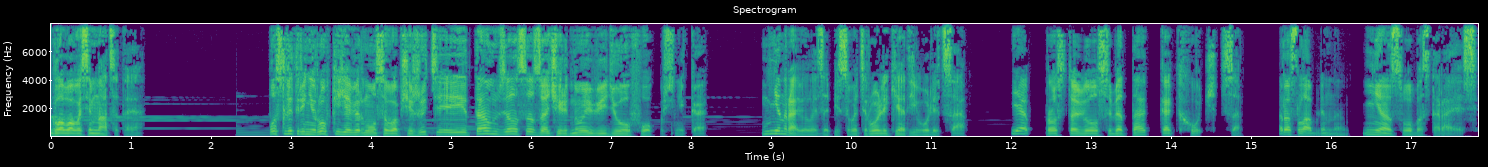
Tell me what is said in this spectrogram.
Глава 18. После тренировки я вернулся в общежитие и там взялся за очередное видео фокусника. Мне нравилось записывать ролики от его лица. Я просто вел себя так, как хочется, расслабленно, не особо стараясь.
